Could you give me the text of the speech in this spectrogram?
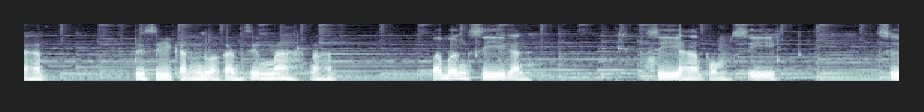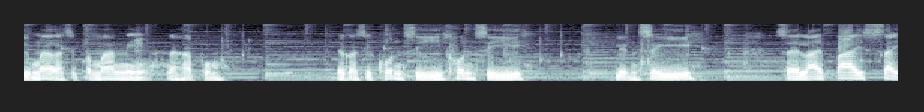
นะครับ ซื้อสีกันรั่วกันซึมมากนะครับมาเบิ่งสีกัน สีนะครับผมสีสื่อมากกับสิประมาณนี้นะครับ ผมแล้วก็สิข้นสีข้นสีเล่นสี ใส่ลายป้ายสี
